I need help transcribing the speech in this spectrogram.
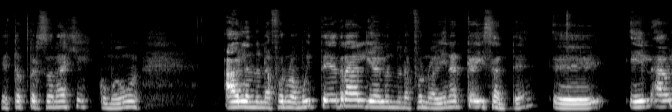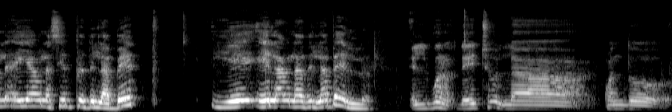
Estos personajes, como un- hablan de una forma muy teatral y hablan de una forma bien arcaizante. eh, él habla, ella habla siempre de la Beth y él, él habla de la Bell. El, bueno, de hecho, la cuando.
